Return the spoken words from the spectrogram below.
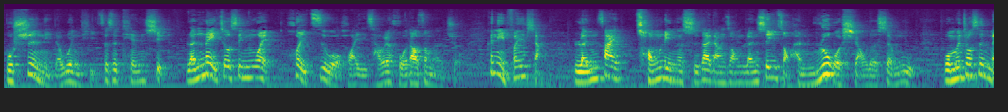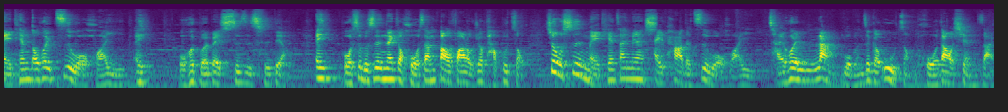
不是你的问题，这是天性。人类就是因为会自我怀疑，才会活到这么的久。跟你分享。人在丛林的时代当中，人是一种很弱小的生物。我们就是每天都会自我怀疑：哎，我会不会被狮子吃掉？哎，我是不是那个火山爆发了我就跑不走？就是每天在那边害怕的自我怀疑，才会让我们这个物种活到现在。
